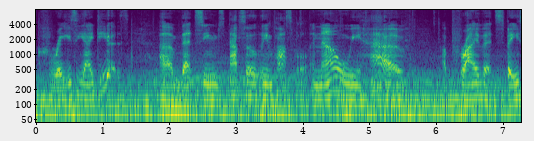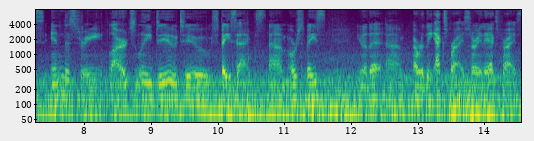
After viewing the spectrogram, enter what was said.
crazy ideas. Um, that seems absolutely impossible. And now we have a private space industry, largely due to SpaceX um, or space, you know, the um, or the X Prize. Sorry, the X Prize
